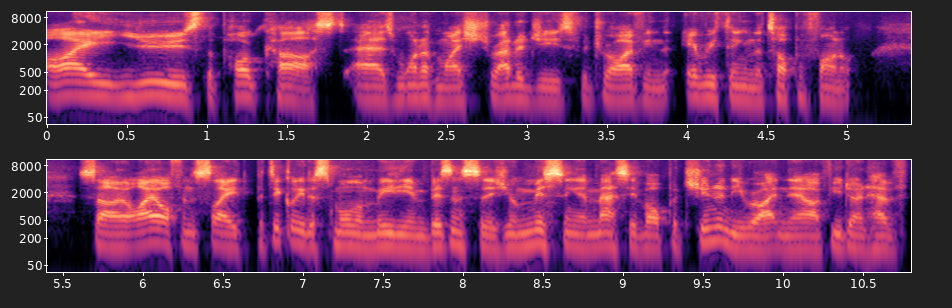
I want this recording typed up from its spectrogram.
I use the podcast as one of my strategies for driving everything in the top of funnel. So I often say, particularly to small and medium businesses, you're missing a massive opportunity right now if you don't have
